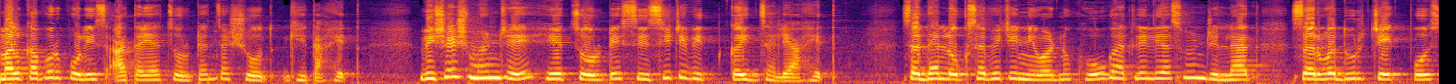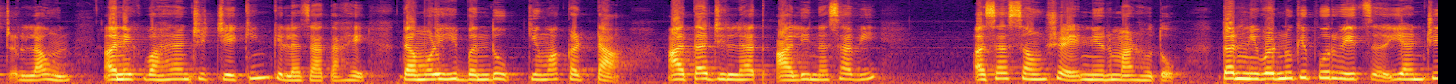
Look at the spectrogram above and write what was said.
मलकापूर पोलीस आता या चोरट्यांचा शोध घेत आहेत. विशेष म्हणजे हे चोरटे सीसीटीव्हीत कैद झाले आहेत. सध्या लोकसभेची निवडणूक होऊ घातलेली असून जिल्ह्यात सर्वदूर चेक पोस्ट लावून अनेक वाहनांची चेकिंग केल्या जात आहे. त्यामुळे ही बंदूक किंवा कट्टा आता जिल्ह्यात आली नसावी असा संशय निर्माण होतो. तर निवडणुकीपूर्वीच यांची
